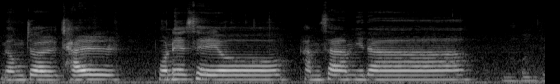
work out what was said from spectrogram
명절 잘 보내세요. 감사합니다. 이건데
